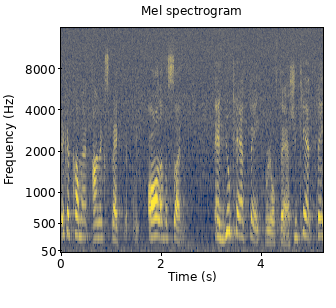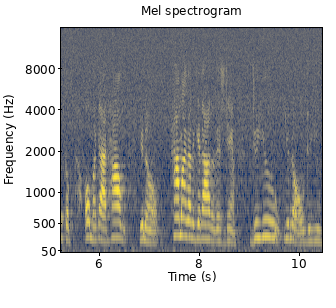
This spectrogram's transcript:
It can come unexpectedly, all of a sudden. And you can't think real fast. You can't think of, oh my God, how, you know, how am I going to get out of this jam? Do you, you know, do you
